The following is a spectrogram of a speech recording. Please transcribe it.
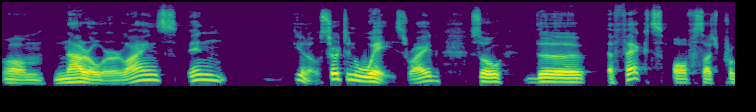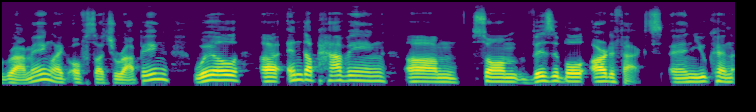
um, narrower lines in you know certain ways right? So the effects of such programming like of such wrapping will uh, end up having um, some visible artifacts and you can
